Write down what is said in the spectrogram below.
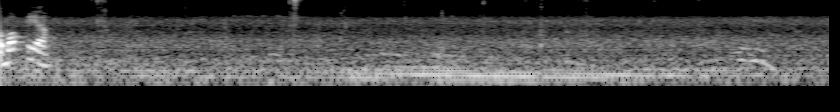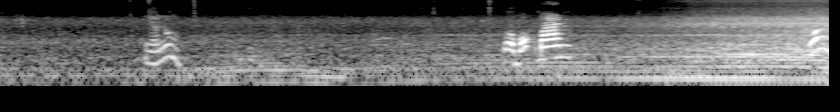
ให้กินบัวบกเดียว เหนียวนุ่ม บัวบกบานว้าว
